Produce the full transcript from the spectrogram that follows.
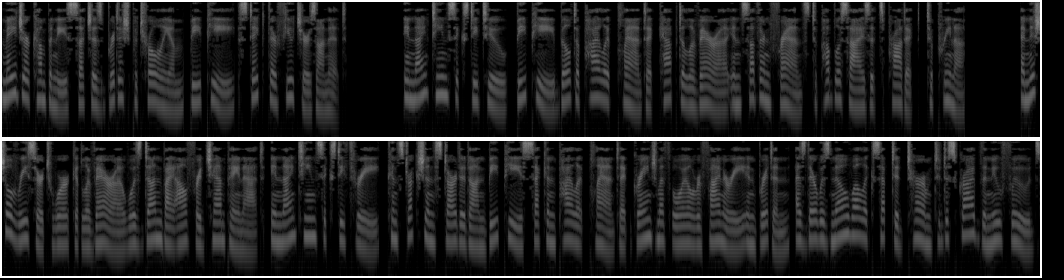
Major companies such as British Petroleum BP staked their futures on it. In 1962, BP built a pilot plant at Cap de Lavera in southern France to publicize its product, Toprina. Initial research work at Lavera was done by Alfred Champagnat. In 1963, construction started on BP's second pilot plant at Grangemouth Oil Refinery in Britain. As there was no well accepted term to describe the new foods,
